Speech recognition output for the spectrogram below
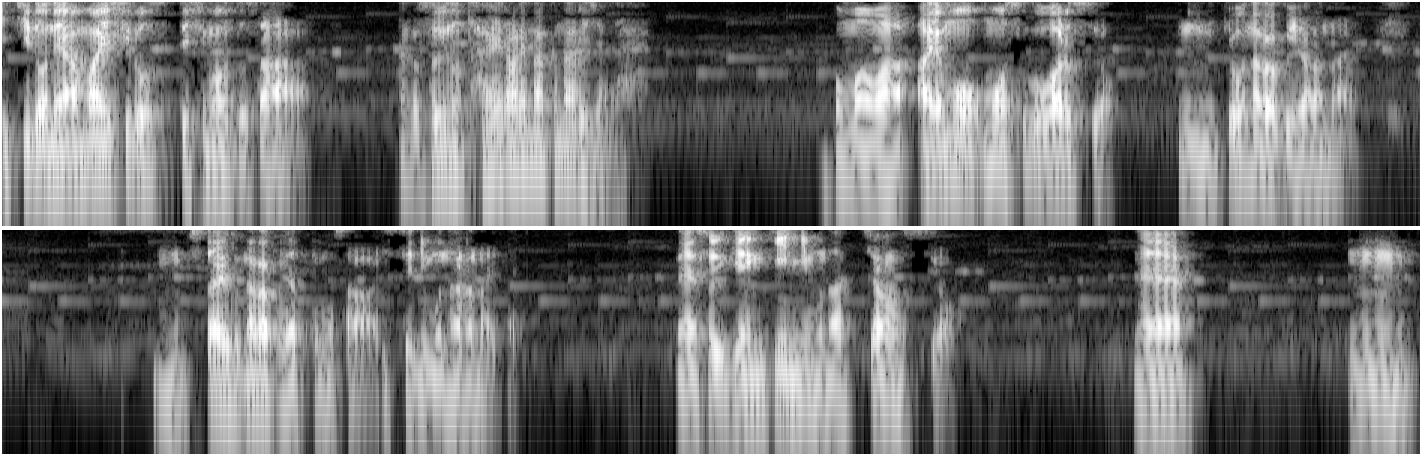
一度ね、甘い汁を吸ってしまうとさ、なんかそういうの耐えられなくなるじゃない。こんばんは。あ、いや、もう、もうすぐ終わるっすよ。うん、今日は長くやらない。うん、スタイフ長くやってもさ、一銭にもならないから。ね、そういう現金にもなっちゃうんすよ。ねえうん。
